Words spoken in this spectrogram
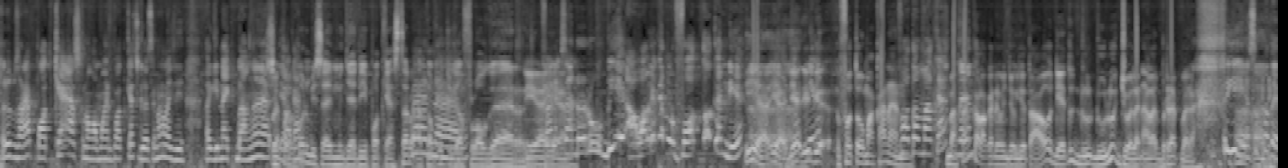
Terus misalnya podcast, kalau ngomongin podcast juga sekarang lagi lagi naik banget ya kan. Siapa pun bisa menjadi podcaster Benar. ataupun juga vlogger. Iya, iya. Alexander Ruby awalnya kan ngefoto kan dia. Iya, iya, dia, dia, Dia dia foto makanan. Foto makanan. Bahkan kalau Akademi Jogja tahu, dia itu dulu, dulu jualan alat berat, Barang. Iya, sempet ya.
